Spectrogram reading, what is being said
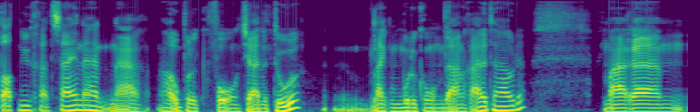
pad nu gaat zijn naar, naar, hopelijk volgend jaar de Tour. Lijkt me moeilijk om hem daar nog uit te houden. Maar um,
